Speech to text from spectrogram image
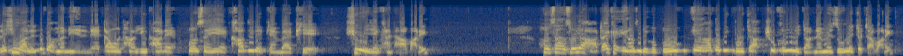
လက်ရှိမှာလည်းလွတ်တော်မန်နေအနေနဲ့တာဝန်ထားယူထားတဲ့ဟွန်ဆန်ရဲ့ခါးသီးတဲ့ပြန်ပန်းဖြစ် ရှုမြင်ရင်ခံထားပါတယ်။ဟွန်ဆန်ဆိုရဟာအတိုက်ခိုက်အင်အားစုတွေကိုဘိုးအင်အားသုံးပြီးဗိုလ်ကျဖြုတ်ခင်းမှုတွေကြောင့်နာမည်ဆိုးနဲ့ကြော်ကြပါတယ်။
